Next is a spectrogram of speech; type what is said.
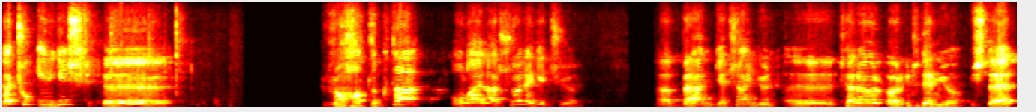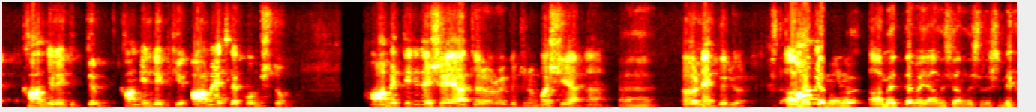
Ya çok ilginç e, rahatlıkta olaylar şöyle geçiyor. Ben geçen gün e, terör örgütü demiyor. İşte Kandil'e gittim. Kandil'deki Ahmet'le konuştum. Ahmet dedi de şey ya terör örgütünün başı yani. Ha. He. Örnek veriyor. İşte Ahmet, Ahmet deme onu Ahmet deme yanlış anlaşılır şimdi.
